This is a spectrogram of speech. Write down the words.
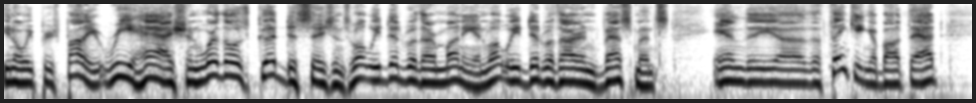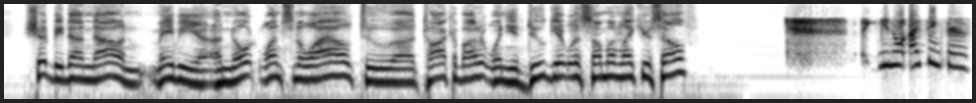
you know we probably rehash, and were those good decisions? What we did with our money and what we did with our investments, and the uh, the thinking about that should be done now, and maybe a, a note once in a while to uh, talk about it when you do get with someone like yourself? You know, I think there's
